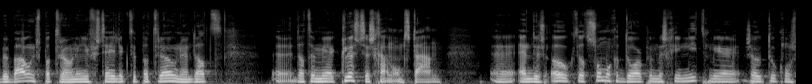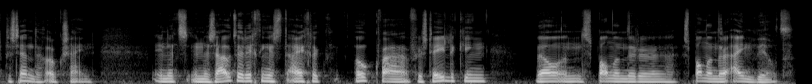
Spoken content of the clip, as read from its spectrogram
bebouwingspatronen, je verstedelijkte patronen, dat, uh, dat er meer clusters gaan ontstaan. Uh, en dus ook dat sommige dorpen misschien niet meer zo toekomstbestendig ook zijn. In, het, in de zoute richting is het eigenlijk ook qua verstedelijking wel een spannender, spannender eindbeeld.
